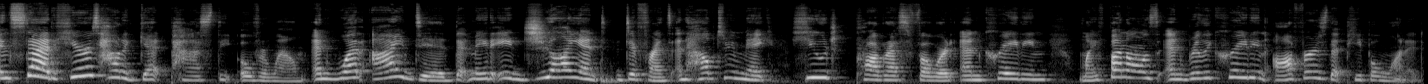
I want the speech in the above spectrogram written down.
Instead, here's how to get past the overwhelm and what I did that made a giant difference and helped me make huge progress forward and creating my funnels and really creating offers that people wanted.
